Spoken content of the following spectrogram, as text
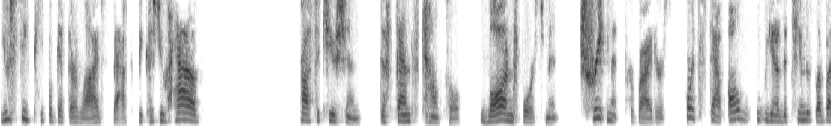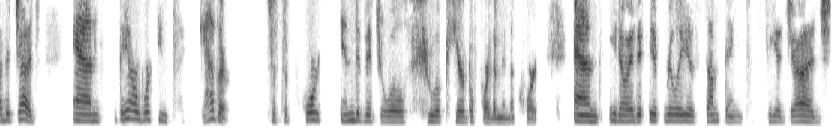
you see people get their lives back because you have prosecution defense counsel, law enforcement, treatment providers, court staff, all, you know, the team is led by the judge. And they are working together to support individuals who appear before them in the court. And, you know, it, it really is something to see a judge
